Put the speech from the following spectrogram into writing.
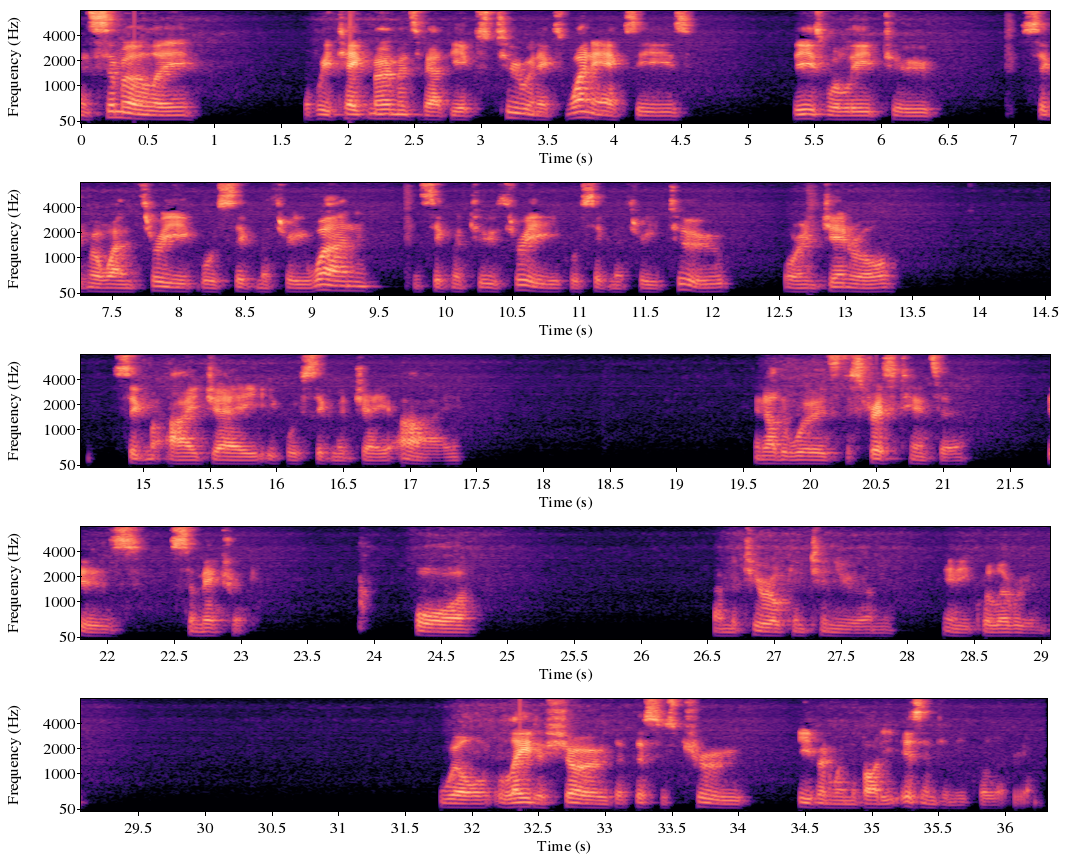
And similarly, if we take moments about the x2 and x1 axes, these will lead to sigma 1, 3 equals sigma 3, 1, and sigma 2, 3 equals sigma 3, 2, or in general, sigma ij equals sigma ji. In other words, the stress tensor is symmetric for a material continuum in equilibrium. We'll later show that this is true even when the body isn't in equilibrium.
